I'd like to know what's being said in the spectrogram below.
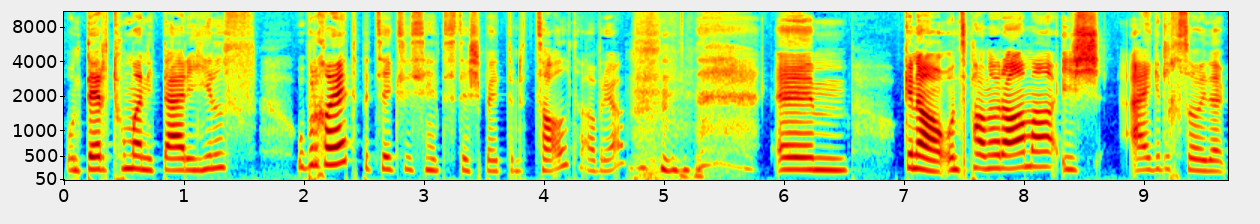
und dort humanitäre Hilfe bekommen hat, beziehungsweise hat es dann später gezahlt, aber ja. ähm, Genau, und das Panorama ist eigentlich so in der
